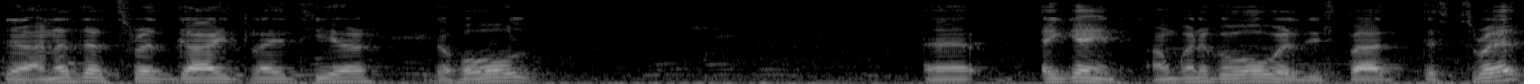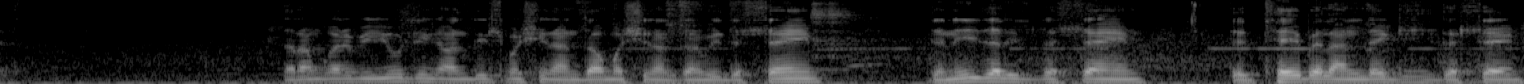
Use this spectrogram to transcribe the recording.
the another thread guide right here, the hole. Uh, again, I'm gonna go over this, but the thread that I'm gonna be using on this machine and that machine is gonna be the same. The needle is the same. The table and legs is the same.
